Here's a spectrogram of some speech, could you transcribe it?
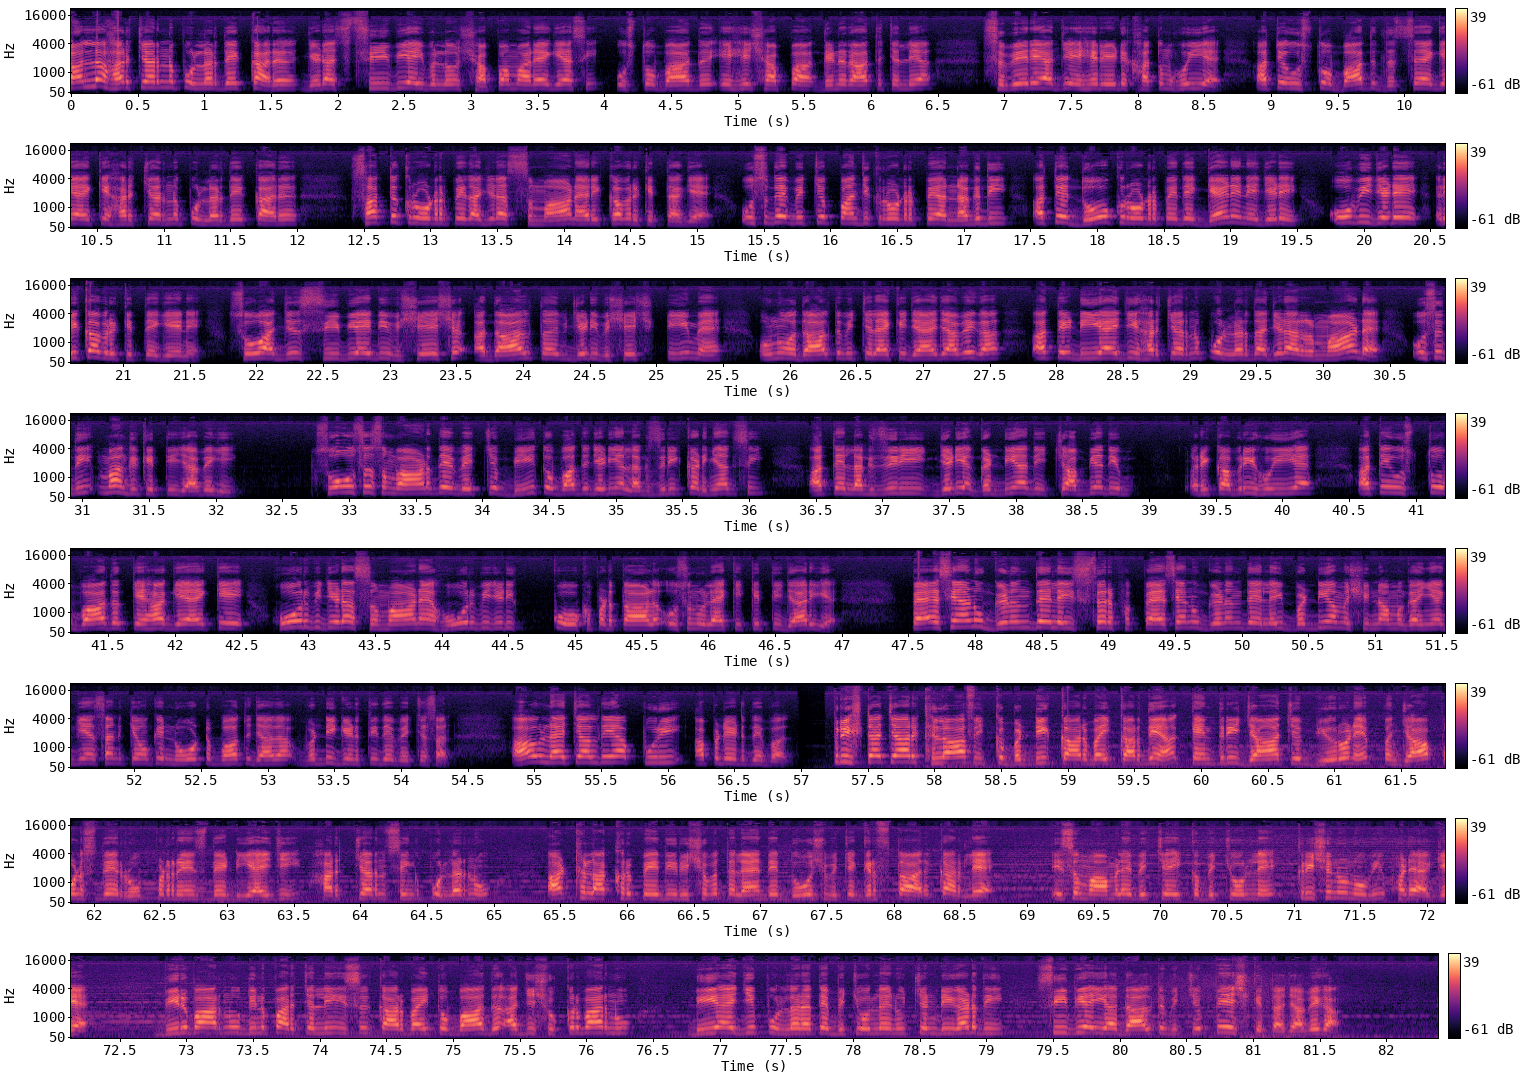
ਕੱਲ ਹਰਚਰਨ ਭੁੱਲਰ ਦੇ ਘਰ ਜਿਹੜਾ ਸੀਬੀਆਈ ਵੱਲੋਂ ਛਾਪਾ ਮਾਰਿਆ ਗਿਆ ਸੀ, ਉਸ ਤੋਂ ਬਾਅਦ ਇਹ ਛਾਪਾ ਦਿਨ ਰਾਤ ਚੱਲਿਆ। ਸਵੇਰੇ ਅੱਜ ਇਹ ਰੇਡ ਖਤਮ ਹੋਈ ਹੈ ਅਤੇ ਉਸ ਤੋਂ ਬਾਅਦ ਦੱਸਿਆ ਗਿਆ ਹੈ ਕਿ ਹਰਚਰਨ ਭੁੱਲਰ ਦੇ ਘਰ 7 ਕਰੋੜ ਰੁਪਏ ਦਾ ਜਿਹੜਾ ਸਮਾਨ ਹੈ ਰਿਕਵਰ ਕੀਤਾ ਗਿਆ ਉਸ ਦੇ ਵਿੱਚ 5 ਕਰੋੜ ਰੁਪਏ ਨਗਦੀ ਅਤੇ 2 ਕਰੋੜ ਰੁਪਏ ਦੇ ਗਹਿਣੇ ਨੇ ਜਿਹੜੇ, ਉਹ ਵੀ ਜਿਹੜੇ ਰਿਕਵਰ ਕੀਤੇ ਗਏ ਨੇ। ਸੋ ਅੱਜ ਸੀਬੀਆਈ ਦੀ ਵਿਸ਼ੇਸ਼ ਅਦਾਲਤ, ਜਿਹੜੀ ਵਿਸ਼ੇਸ਼ ਟੀਮ ਹੈ, ਉਹਨੂੰ ਅਦਾਲਤ ਵਿੱਚ ਲੈ ਕੇ ਜਾਇਆ ਜਾਵੇਗਾ ਅਤੇ ਡੀਆਈਜੀ ਹਰਚਰਨ ਭੁੱਲਰ ਦਾ ਜਿਹੜਾ ਰਿਮਾਂਡ ਹੈ, ਉਸ ਦੀ ਮੰਗ ਕੀਤੀ ਜਾਵੇਗੀ। ਸੋ ਉਸ ਸਮਾਨ ਦੇ ਵਿੱਚ 20 ਤੋਂ ਵੱਧ ਜਿਹੜੀਆਂ ਲਗਜ਼ਰੀ ਘੜੀਆਂ ਸੀ ਅਤੇ ਲਗਜ਼ਰੀ ਜਿਹੜੀਆਂ ਗੱਡੀਆਂ ਦੀ, ਚਾਬੀਆਂ ਦੀ ਰਿਕਵਰੀ ਹੋਈ ਹੈ ਅਤੇ ਉਸ ਤੋਂ ਬਾਅਦ ਕਿਹਾ ਗਿਆ ਹੈ ਕਿ ਹੋਰ ਵੀ ਜਿਹੜਾ ਸਮਾਨ ਹੈ, ਹੋਰ ਵੀ ਜਿਹੜੀ ਘੋਖ ਪੜਤਾਲ ਉਸ ਨੂੰ ਲੈ ਕੇ ਕੀਤੀ ਜਾ ਰਹੀ ਹੈ। ਪੈਸਿਆਂ ਨੂੰ ਗਿਣਨ ਦੇ ਲਈ ਸਿਰਫ ਪੈਸਿਆਂ ਨੂੰ ਗਿਣਨ ਦੇ ਲਈ ਵੱਡੀਆਂ ਮਸ਼ੀਨਾਂ ਮੰਗਾਈਆਂ ਗਈਆਂ ਸਨ, ਕਿਉਂਕਿ ਨੋਟ ਬਹੁਤ ਜ਼ਿਆਦਾ ਵੱਡੀ ਗਿਣਤੀ ਦੇ ਵਿੱਚ ਸਨ। ਆਓ ਲੈ ਚੱਲਦੇ ਹਾਂ ਪੂਰੀ ਅਪਡੇਟ ਦੇ ਬਾਅਦ ਭ੍ਰਿਸ਼ਟਾਚਾਰ ਖਿਲਾਫ ਇੱਕ ਵੱਡੀ ਕਾਰਵਾਈ ਕਰਦੇ ਹਾਂ। ਕੇਂਦਰੀ ਜਾਂਚ ਬਿਊਰੋ ਨੇ ਪੰਜਾਬ ਪੁਲਿਸ ਦੇ ਰੋਪੜ ਰੇਂਜ ਦੇ ਡੀਆਈਜੀ ਹਰਚਰਨ ਸਿੰਘ ਭੁੱਲਰ ਨੂੰ 8 ਲੱਖ ਰੁਪਏ ਦੀ ਰਿਸ਼ਵਤ ਲੈਣ ਦੇ ਦੋਸ਼ ਵਿੱਚ ਗ੍ਰਿਫਤਾਰ ਕਰ ਲਿਆ ਹੈ। ਇਸ ਮਾਮਲੇ ਵਿੱਚ ਇੱਕ ਵਿਚੋਲੇ ਕ੍ਰਿਸ਼ਨ ਨੂੰ ਵੀ ਫੜਿਆ ਗਿਆ। ਵੀਰਵਾਰ ਨੂੰ ਦਿਨ ਭਰ ਚੱਲੀ ਇਸ ਕਾਰਵਾਈ ਤੋਂ ਬਾਅਦ ਅੱਜ ਸ਼ੁੱਕਰਵਾਰ ਨੂੰ ਡੀਆਈਜੀ ਭੁੱਲਰ ਅਤੇ ਵਿਚੋਲੇ ਨੂੰ ਚੰਡੀਗੜ੍ਹ ਦੀ ਸੀਬੀਆਈ ਅਦਾਲਤ ਵਿੱਚ ਪੇਸ਼ ਕੀਤਾ ਜਾਵੇਗਾ,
